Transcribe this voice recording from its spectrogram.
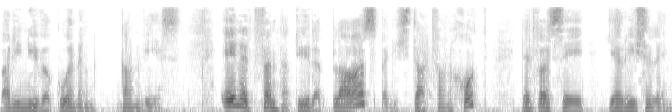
wat die nuwe koning kan wees. En dit vind natuurlik plaas by die stad van God, dit wil sê Jerusalem.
